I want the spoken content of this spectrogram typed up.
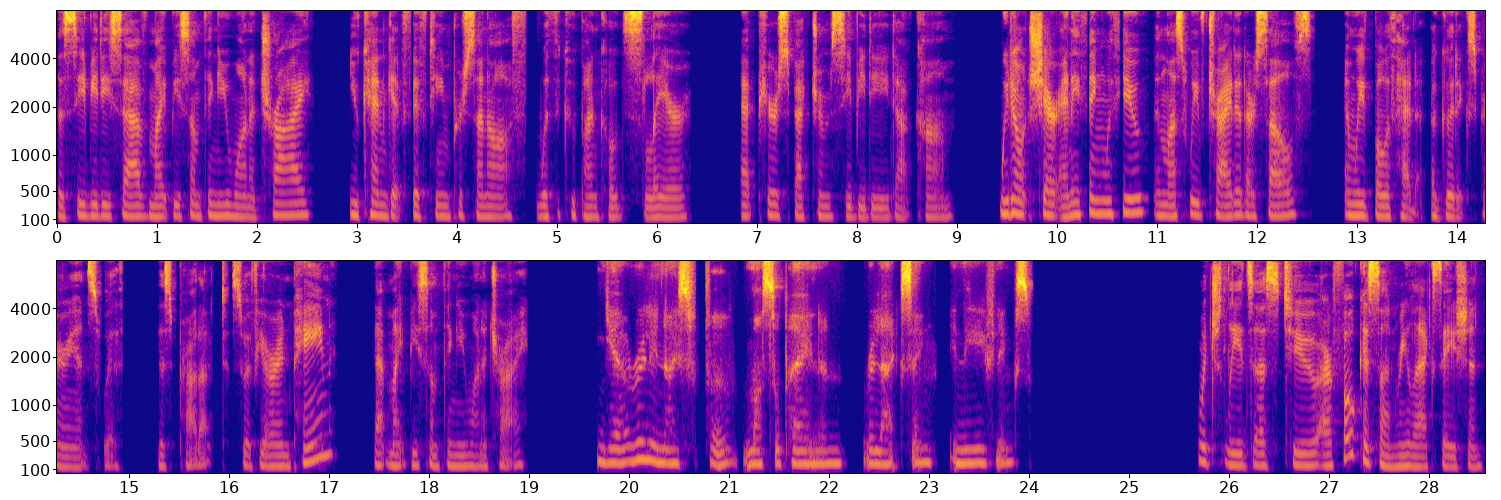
the CBD salve might be something you want to try, you can get 15% off with the coupon code SLAYER at purespectrumcbd.com. We don't share anything with you unless we've tried it ourselves and we've both had a good experience with this product. So if you're in pain, that might be something you want to try. Yeah, really nice for muscle pain and relaxing in the evenings. Which leads us to our focus on relaxation.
